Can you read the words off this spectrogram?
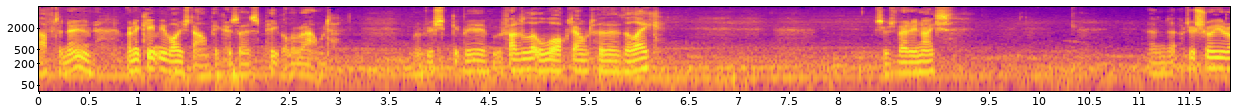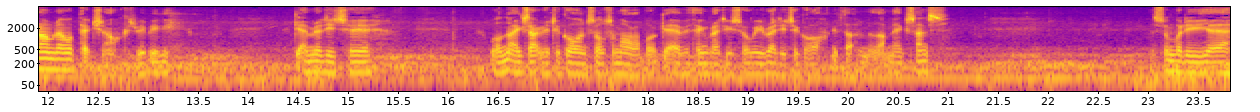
Afternoon. I'm going to keep my voice down because there's people around. We'll just give you, we've had a little walk down to the lake which was very nice. And uh, I'll just show you around our pitch now because we'll be getting ready to, well not exactly to go until tomorrow but get everything ready so we're ready to go if that, that makes sense. There's somebody uh,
